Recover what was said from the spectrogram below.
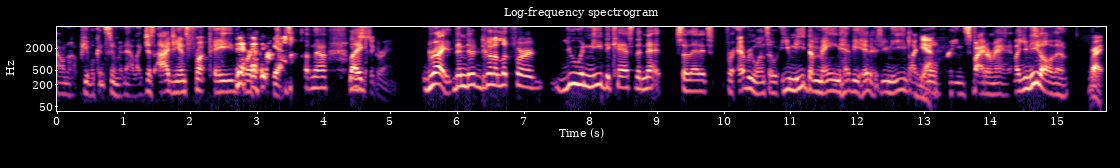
I don't know how people consume it now, like just IGN's front page or Yeah. stuff now. Like Instagram. Right, then they're gonna look for you would need to cast the net so that it's for everyone. So you need the main heavy hitters. You need like Yeah. Wolverine, Spider Man. Like you need all of them. right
